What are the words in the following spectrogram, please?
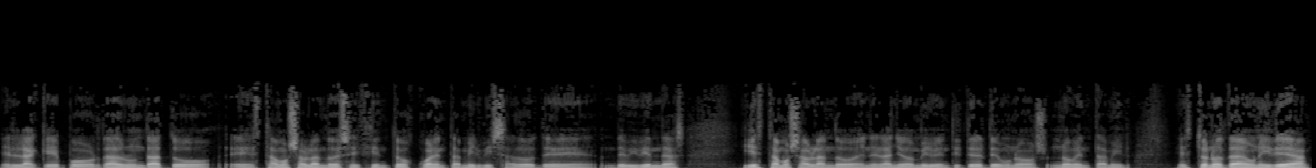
en la que, por dar un dato, eh, estamos hablando de 640.000 visados de, viviendas y estamos hablando en el año 2023 de unos 90.000. Esto nos da una idea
